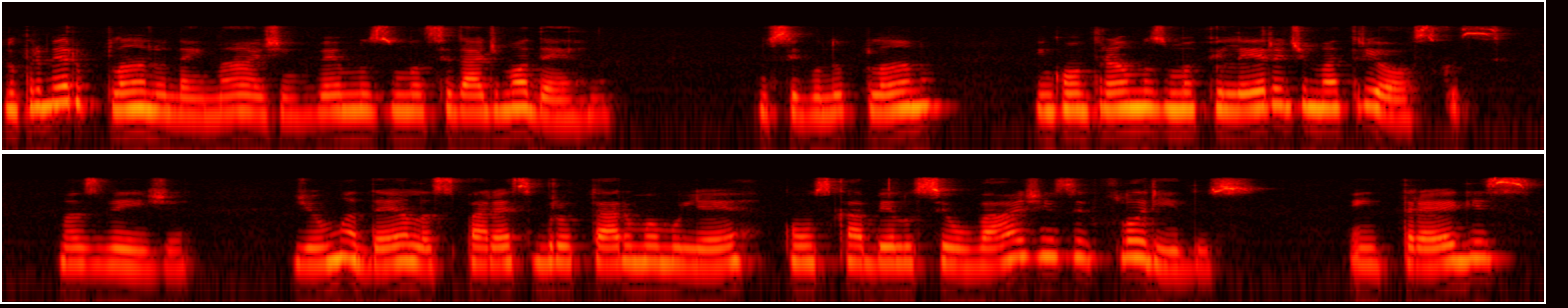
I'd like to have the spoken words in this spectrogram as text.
No primeiro plano da imagem, vemos uma cidade moderna. No segundo plano, encontramos uma fileira de matrioscas. Mas veja, de uma delas parece brotar uma mulher com os cabelos selvagens e floridos, entregues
